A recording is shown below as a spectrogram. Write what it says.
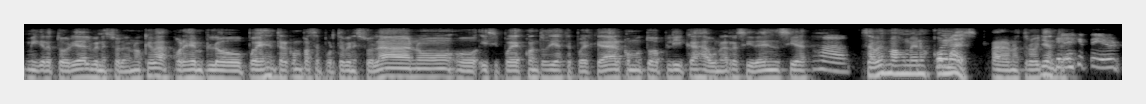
migratoria del venezolano que va? Por ejemplo, puedes entrar con pasaporte venezolano o, y si puedes, cuántos días te puedes quedar, cómo tú aplicas a una residencia. Ajá. ¿Sabes más o menos cómo Bueno, es para nuestros oyentes? Tienes que pedir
